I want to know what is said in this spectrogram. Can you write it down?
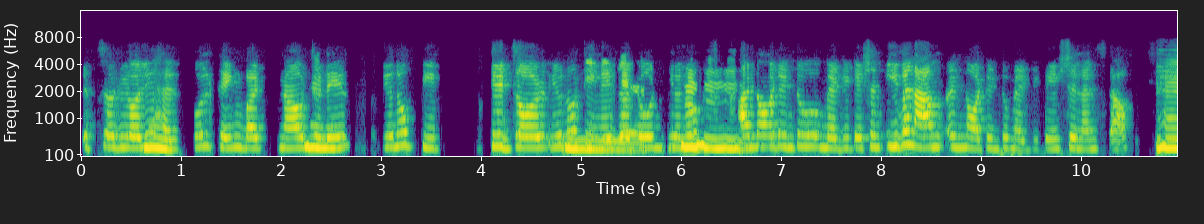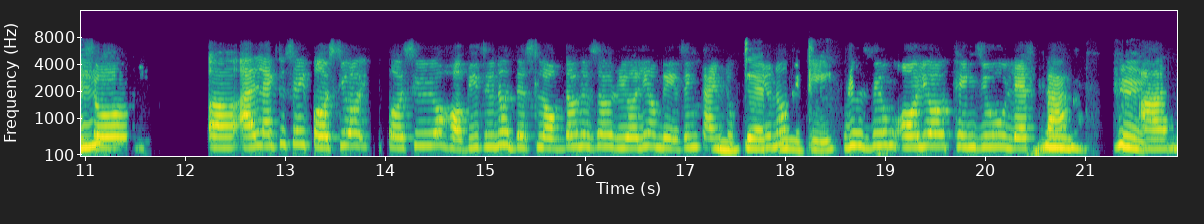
it's a really Hmm. helpful thing, but now Hmm. today, you know, pe kids or you know teenagers Yes. don't you know Hmm. are not into meditation even i'm not into meditation and stuff Hmm. so uh, i like to say pursue your, pursue your hobbies you know this lockdown is a really amazing time to you know Definitely. resume all your things you left back Hmm. Hmm. and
